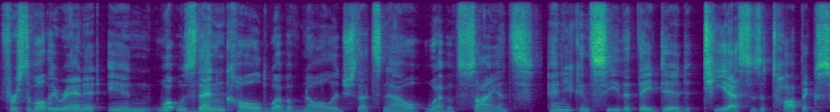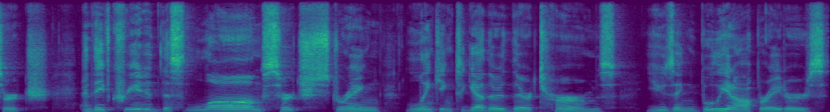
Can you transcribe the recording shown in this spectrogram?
First of all, they ran it in what was then called Web of Knowledge, that's now Web of Science. And you can see that they did TS as a topic search, and they've created this long search string linking together their terms using Boolean operators,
